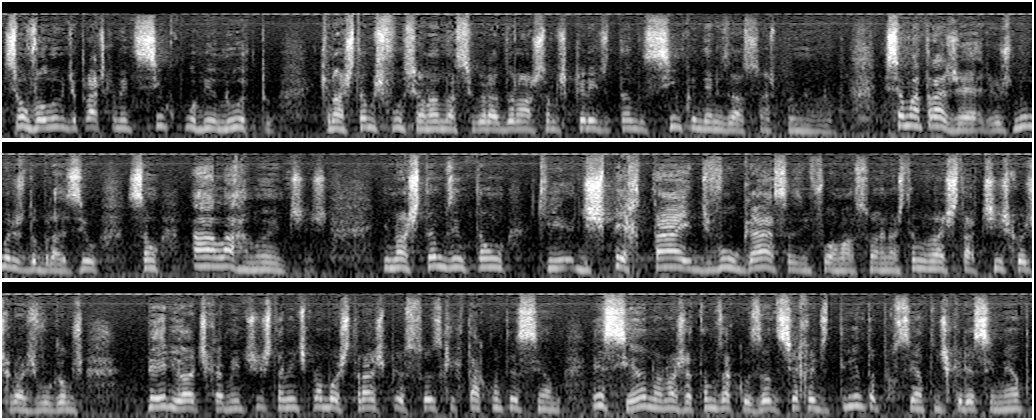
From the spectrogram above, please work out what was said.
Isso é um volume de praticamente 5 por minuto que nós estamos funcionando na seguradora, nós estamos creditando 5 indenizações por minuto. Isso é uma tragédia. Os números do Brasil são alarmantes. E nós temos, então, que despertar e divulgar essas informações. Nós temos uma estatística hoje que nós divulgamos periodicamente, justamente para mostrar às pessoas o que está acontecendo. Esse ano nós já estamos acusando cerca de 30% de crescimento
